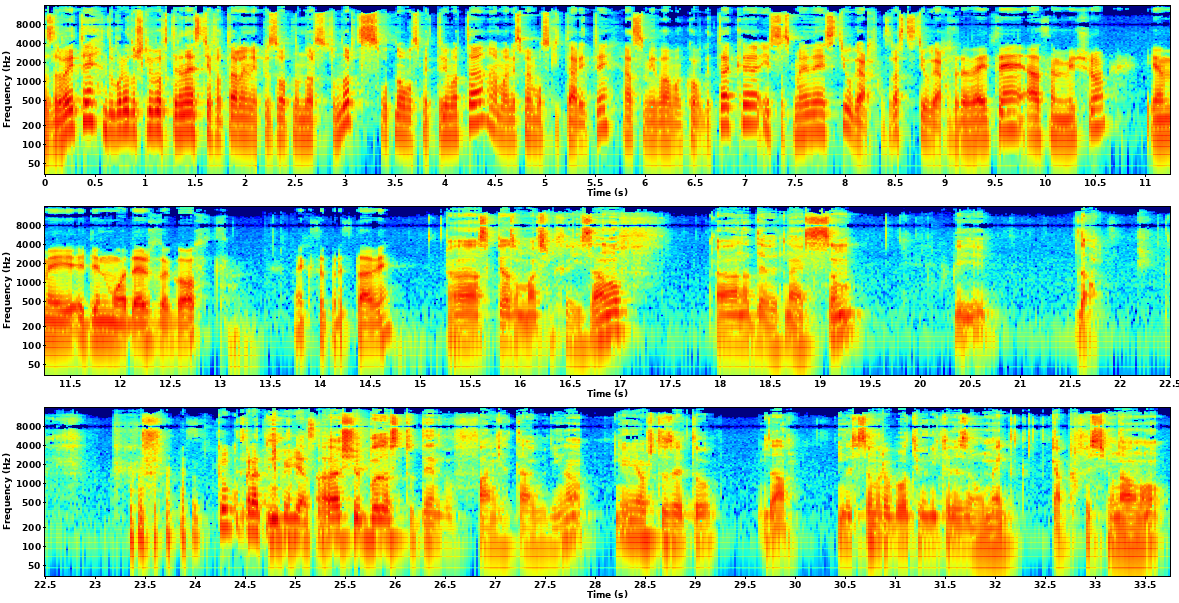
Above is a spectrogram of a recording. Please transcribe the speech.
Здравейте, добре дошли в 13-я фатален епизод на Nerds to Nerds. Отново сме тримата, ама не сме москитарите. Аз съм Иван Ванков Гатака и с мен е Стилгар. Здрасти, Стилгар. Здравейте, аз съм Мишо. Имаме и един младеж за гост. Нека се представи. Аз се казвам Максим Харизанов. А, на 19 съм. И да. Колко кратичко и ясно. А, ще бъда студент в Англия тази година. И още заето да, не съм работил никъде за момент така професионално,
